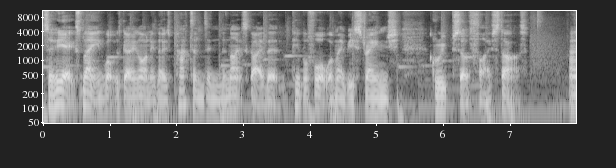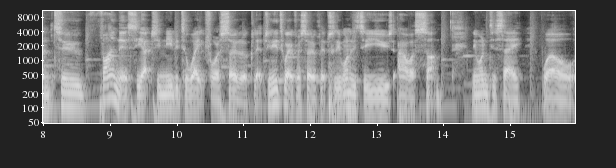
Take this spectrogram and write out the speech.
So he explained what was going on in those patterns in the night sky that people thought were maybe strange groups of five stars. And to find this, he actually needed to wait for a solar eclipse. He needed to wait for a solar eclipse because he wanted to use our sun. And he wanted to say, well,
